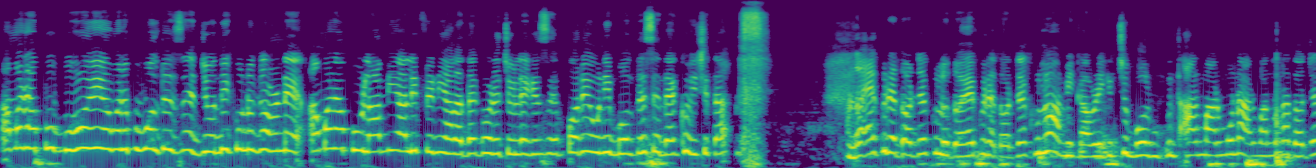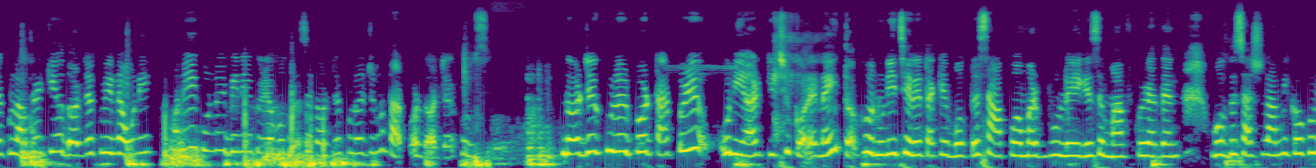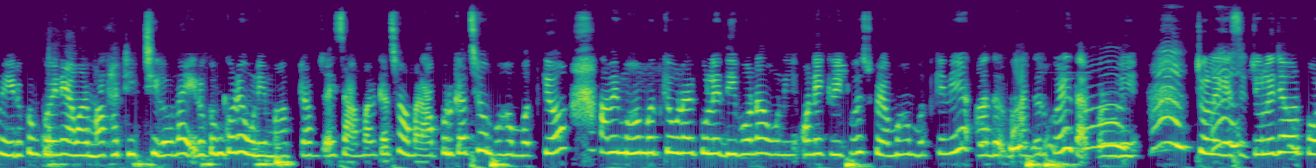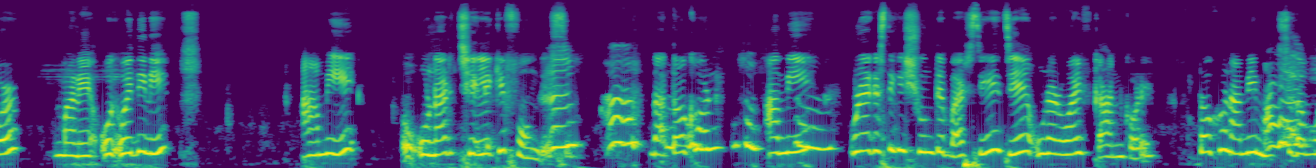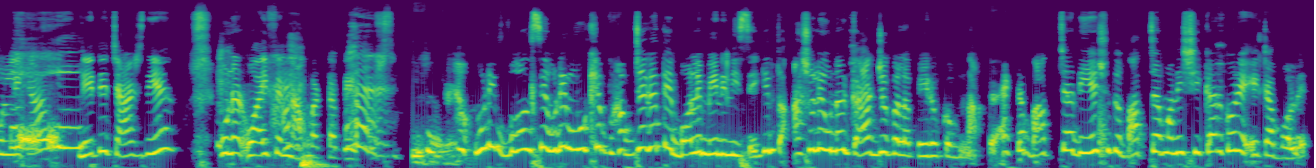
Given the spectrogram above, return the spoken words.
আমার আপু ভয়, আমার আপু বলতেছে, যদি কোনো কারণে আমার আপু আমি আলিফ্রেনি আলাদা ঘরে চলে গেছে। পরে উনি বলতেছে, দেখো ইশিতা দয়া করে দরজা খুলো, দয়া করে দরজা খুলো, আমি কাউরে কিছু বল আর মারবো না, আর মানবো না, দরজা খুলো, আমরা কেউ দরজা খুলি না, উনি অনেক উনি বিনয় করে বলতেছে দরজা খোলার জন্য, তারপর দরজা খুলছে। দরজা খোলার পর তারপরে উনি আর কিছু করে নাই, তখন উনি ছেলেটাকে বলতেছে, আপু, আমার ভুল হয়ে গেছে, মাফ করে দেন। বলতেছে, আসলে আমি কখনো এরকম করিনি আমার মাথা ঠিক ছিল না। এরকম করে উনি মাফ টাফ চাইছে আমার কাছেও, আমার আপুর কাছেও, মোহাম্মদকেও। আমি মোহাম্মদকে ওনার কোলে দিব না, উনি অনেক রিকোয়েস্ট করে মোহাম্মদকে নিয়ে আদর আদর করে তারপর উনি চলে গেছে। চলে যাওয়ার পর মানে ওই ওই দিনই আমি ওনার ছেলেকে ফোন দিয়েছি। না, তখন আমি ওনার কাছ থেকে শুনতে পারছি যে ওনার ওয়াইফ গান করে। তখন আমি মাকসুদা মল্লিকা নেটে চার্জ দিয়ে ওনার ওয়াইফের নাম্বারটা বের করছি। উনি বলছে, উনি মুখে সব জায়গাতে বলে মেনে নিছে, কিন্তু আসলে ওনার কার্যকলাপ এরকম না। একটা বাচ্চা দিয়ে শুধু বাচ্চা মানে স্বীকার করে এটা বলে।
